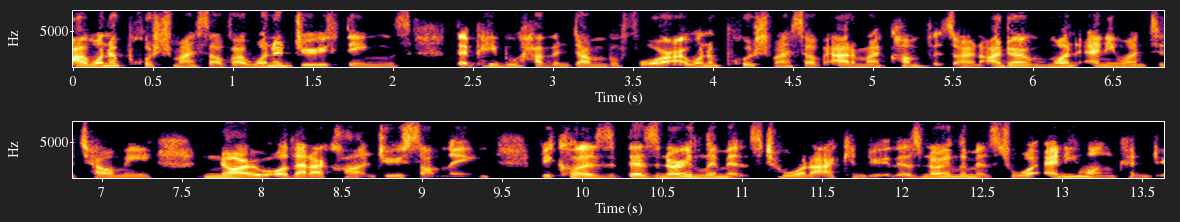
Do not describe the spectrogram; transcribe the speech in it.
I want to push myself. I want to do things that people haven't done before. I want to push myself out of my comfort zone. I don't want anyone to tell me no or that I can't do something because there's no limits to what I can do. There's no limits to what anyone can do.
